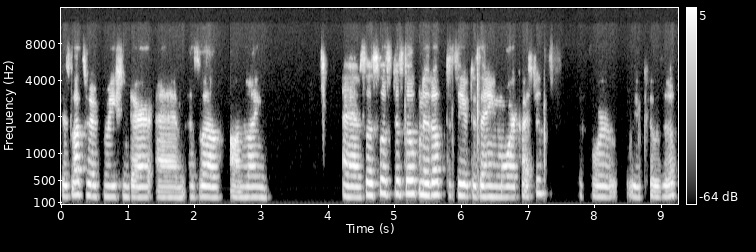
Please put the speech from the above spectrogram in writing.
there's lots of information there um, as well online. Um, so I suppose just open it up to see if there's any more questions before we close it up.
